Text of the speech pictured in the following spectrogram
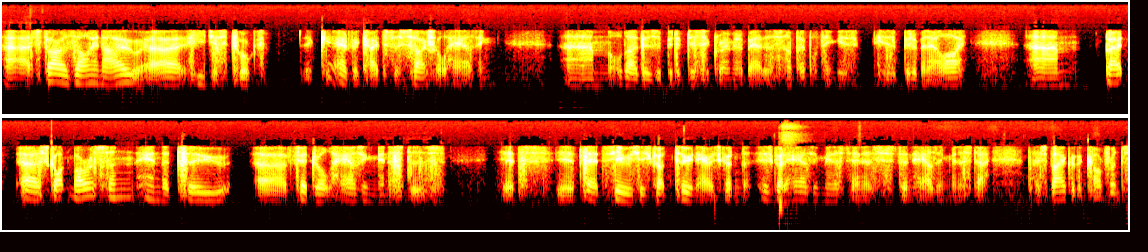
Uh, as far as I know, uh, he just talks, advocates for social housing. Um, although there's a bit of disagreement about this. some people think he's, he's a bit of an ally. Um, but uh, Scott Morrison and the two uh, federal housing ministers, it's, it's that series. He's got two now. He's got he's got a housing minister and an assistant housing minister. They spoke at the conference,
